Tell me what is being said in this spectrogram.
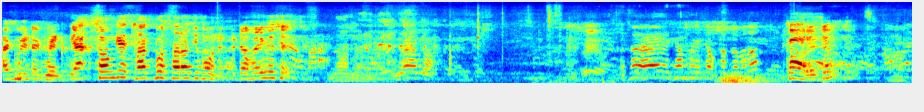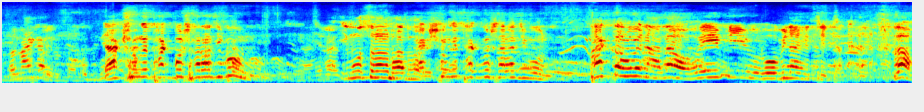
এক মিনিট এক মিনিট একসঙ্গে থাকব সারা জীবন এটা হয়ে গেছে না না কার এটা একসঙ্গে থাকব সারা জীবন ইমোশনাল ভাব একসঙ্গে থাকব সারা জীবন থাকতে হবে না লাও এমনি অভিনয় হচ্ছে এটা লাও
